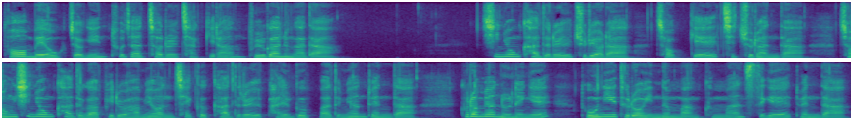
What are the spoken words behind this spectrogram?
더 매혹적인 투자처를 찾기란 불가능하다. 신용카드를 줄여라. 적게 지출한다. 정신용카드가 필요하면 체크카드를 발급받으면 된다. 그러면 은행에 돈이 들어있는 만큼만 쓰게 된다.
